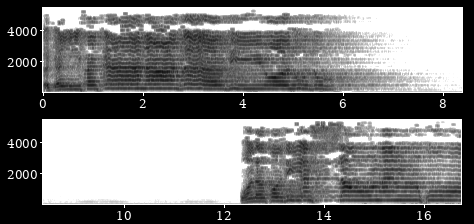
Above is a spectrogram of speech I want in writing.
فكيف كان عذابي ونذر؟ ولقد يسرنا القرآن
